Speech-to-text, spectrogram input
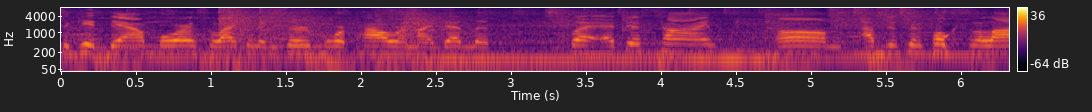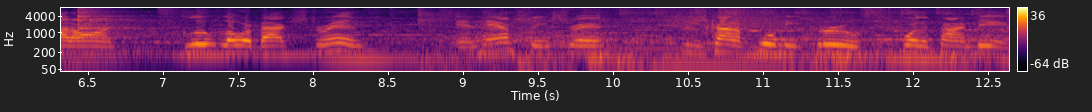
to get down more, so I can exert more power in my deadlift. But at this time, um, I've just been focusing a lot on glute lower back strength and hamstring strength to just kind of pull me through for the time being.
